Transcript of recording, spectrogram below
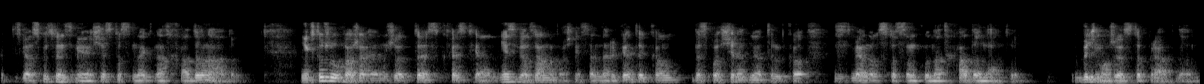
w związku z tym zmienia się stosunek nadH do nadu. Niektórzy uważają, że to jest kwestia niezwiązana właśnie z energetyką, bezpośrednio tylko ze zmianą stosunku nadH do nadu. Być może jest to prawdą.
